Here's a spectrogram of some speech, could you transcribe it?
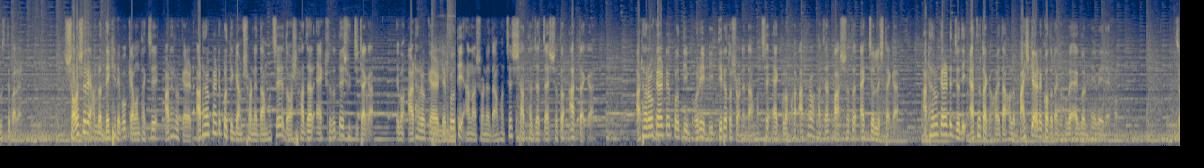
বুঝতে পারেন। সরাসরি আমরা দেখে নেব কেমন থাকছে আঠারো ক্যারেট। আঠারো ক্যারেটে প্রতি গ্রাম স্বর্ণের দাম হচ্ছে দশ হাজার একশত তেষট্টি টাকা এবং আঠারো ক্যারেটে প্রতি আনা স্বর্ণের দাম হচ্ছে সাত হাজার চারশত আট টাকা। আঠারো ক্যারেটে প্রতি ভরি বৃদ্ধিরত স্বর্ণের দাম হচ্ছে এক লক্ষ আঠারো হাজার পাঁচশত একচল্লিশ টাকা। আঠারো ক্যারেটে যদি এত টাকা হয় তাহলে বাইশ ক্যারেটে কত টাকা হবে একবার ভেবেই দেখুন তো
